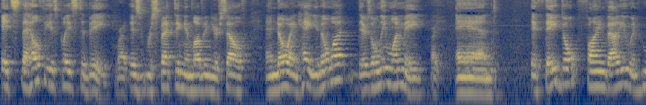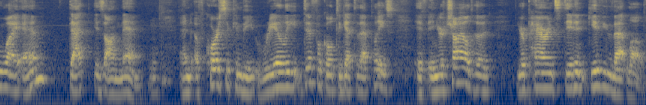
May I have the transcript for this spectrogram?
It's the healthiest place to be. Right. Is respecting and loving yourself and knowing, hey, you know what? There's only one me. Right. And if they don't find value in who I am, that is on them. Mm-hmm. And of course, it can be really difficult to get to that place if in your childhood your parents didn't give you that love.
